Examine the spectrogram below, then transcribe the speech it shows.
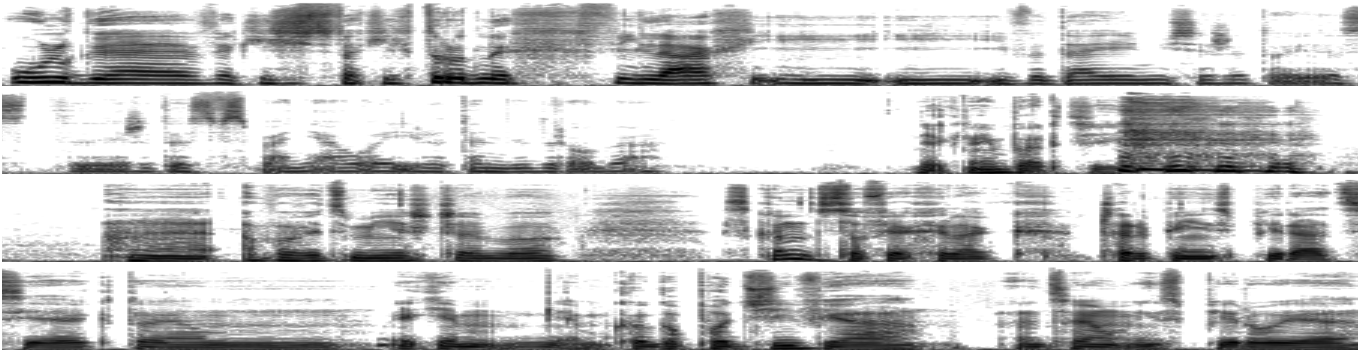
ulgę w jakichś takich trudnych chwilach i, i, i wydaje mi się, że to, jest, że to jest wspaniałe i że tędy droga. Jak najbardziej. E, A powiedz mi jeszcze, bo skąd Sofia Chylak czerpie inspirację? Kto ją, jakie, nie wiem, kogo podziwia, co ją inspiruje?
